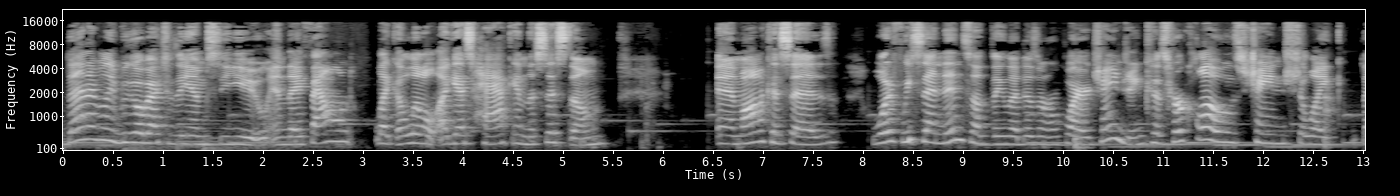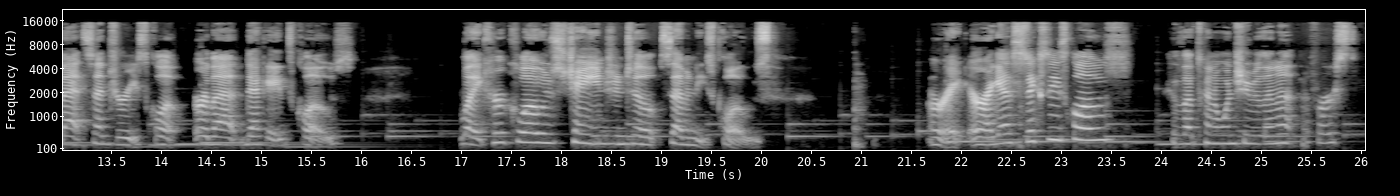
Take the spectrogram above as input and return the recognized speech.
then I believe we go back to the MCU and they found like a little, I guess, hack in the system. And Monica says, What if we send in something that doesn't require changing? Because her clothes change to like that century's clothes or that decade's clothes. Like her clothes change until 70s clothes. Alright, or I guess 60s clothes? Because that's kind of when she was in it at first.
